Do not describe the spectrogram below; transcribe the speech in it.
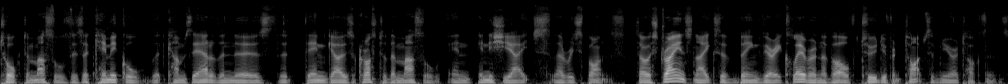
talk to muscles, there's a chemical that comes out of the nerves that then goes across to the muscle and initiates the response. So, Australian snakes have been very clever and evolved two different types of neurotoxins.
